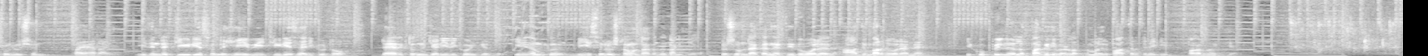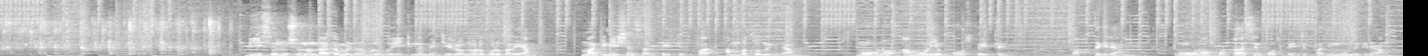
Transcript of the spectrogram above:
സൊല്യൂഷൻ തയ്യാറായി. ഇതിന്റെ ടി ഡി എസ് ഒന്ന് ഹെവി ടി ഡി എസ് ആയിരിക്കും കേട്ടോ ഡയറക്റ്റ് ഒന്നും ചെടിയിലേക്ക് ഒഴിക്കരുത്. ഇനി നമുക്ക് ബി സൊല്യൂഷൻ ഉണ്ടാക്കുന്നത് കാണിക്കുക സൊല്യൂഷൻ ഉണ്ടാക്കാൻ നേരത്തെ ഇതുപോലെ തന്നെ ആദ്യം പറഞ്ഞ പോലെ തന്നെ ഈ കുപ്പിയിൽ നിന്നുള്ള പകുതി വെള്ളം നമ്മളൊരു പാത്രത്തിലേക്ക് പകർന്നു വയ്ക്കുക. ബി സൊല്യൂഷൻ ഉണ്ടാക്കാൻ വേണ്ടി നമ്മൾ ഉപയോഗിക്കുന്ന മെറ്റീരിയൽ ഒന്നുകൂടെ കൂടി പറയാം. മഗ്നീഷ്യം സൾഫേറ്റ് അമ്പത്തൊന്ന് ഗ്രാം മോണോ അമോണിയം ഫോസ്ഫേറ്റ് പത്ത് ഗ്രാം മോണോ പൊട്ടാസ്യം ഫോസ്ഫേറ്റ് പതിമൂന്ന് ഗ്രാം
